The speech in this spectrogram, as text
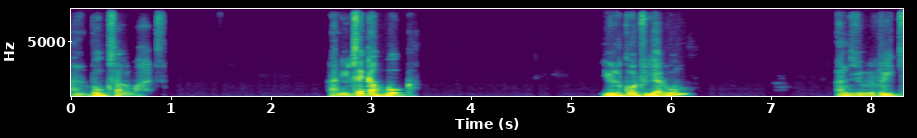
and books are words. And you take a book, you'll go to your room and you read.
